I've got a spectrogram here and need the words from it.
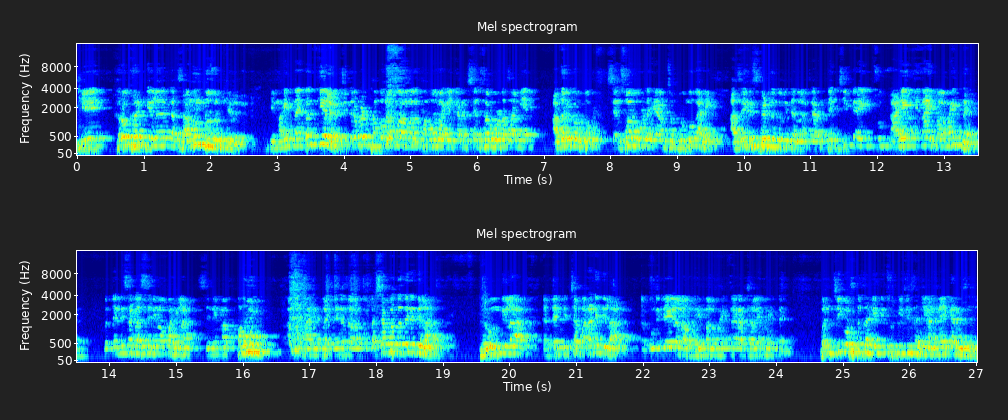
हे खरोखर केलं का जाणून बुजून केलं? हे माहीत नाही पण केलं. चित्रपट थांबवला तो आम्हाला थांबवावं लागेल कारण सेन्सॉर बोर्डाचा आम्ही आदर करतो. सेन्सॉर बोर्ड हे आमचं प्रमुख आहे. आजही रिस्पेक्ट देतो मी त्यांना कारण त्यांची काही चूक आहे की नाही मला माहीत नाही. पण त्यांनी सगळा सिनेमा पाहिला. सिनेमा पाहून आम्हाला हा रिप्लाय देण्यात आला. तो कशा पद्धतीने दिला? ठरवून दिला का त्यांच्या मनाने दिला तर कुणी द्यायला लावला? हे मला माहीत नाही राज्यालाही माहीत नाही. पण जी गोष्ट झाली ती चुकीची झाली अन्यायकारक झाली.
